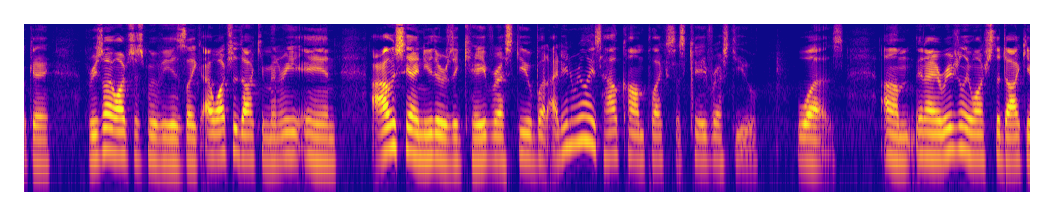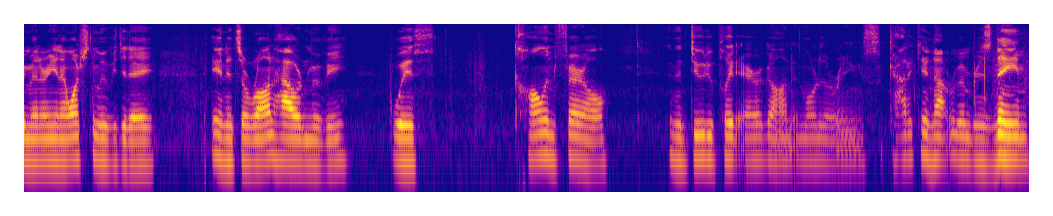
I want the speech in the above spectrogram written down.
Okay. The reason I watched this movie is like I watched the documentary and obviously I knew there was a cave rescue, but I didn't realize how complex this cave rescue was. Um, and I originally watched the documentary and I watched the movie today, and it's a Ron Howard movie with Colin Farrell and the dude who played Aragorn in Lord of the Rings. God, I cannot remember his name,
